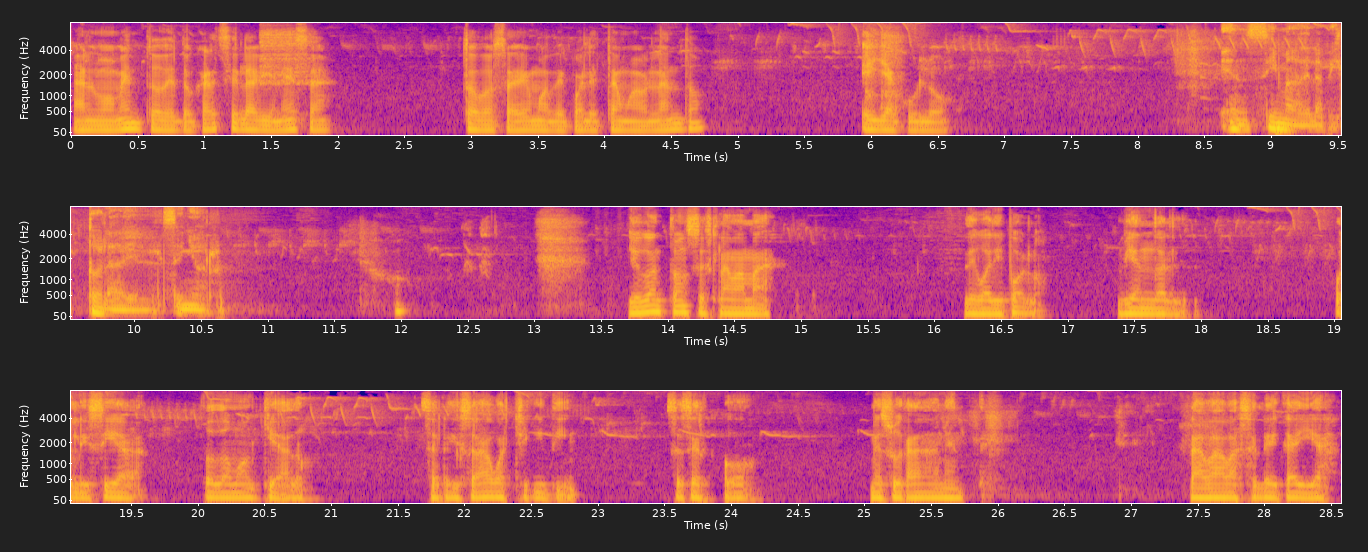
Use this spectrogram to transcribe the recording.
Al momento de tocarse la vienesa, todos sabemos de cuál estamos hablando, eyaculó. Encima de la pistola del señor. Llegó entonces la mamá de Guaripolo, viendo al policía todo moqueado. Se le hizo agua chiquitín. Se acercó mesuradamente. La baba se le caía.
